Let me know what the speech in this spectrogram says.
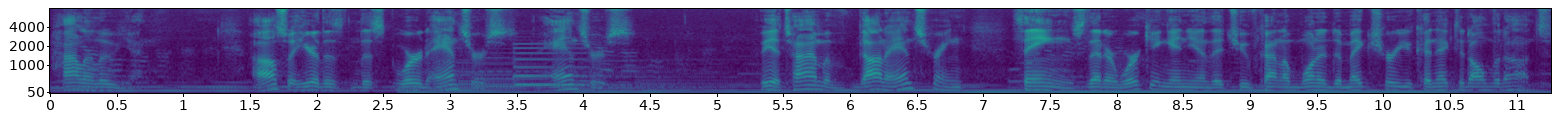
Hallelujah. I also hear this, this word answers. Answers. Be a time of God answering things that are working in you that you've kind of wanted to make sure you connected all the dots.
